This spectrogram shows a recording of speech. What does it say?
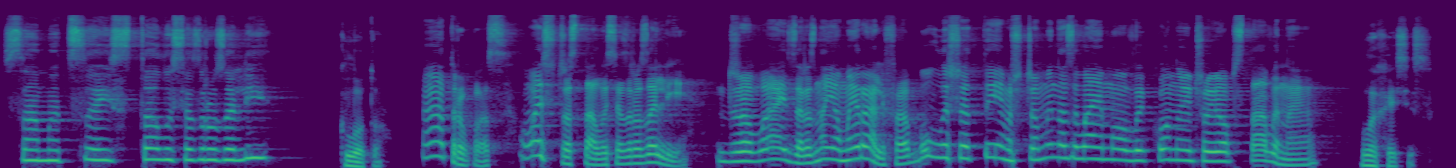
Саме це й сталося з Розалі? Клото. Атропос, ось що сталося з Розалі. Джо Вайзер, знайомий Ральфа, був лише тим, що ми називаємо виконуючою обставиною. Лахесіс.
